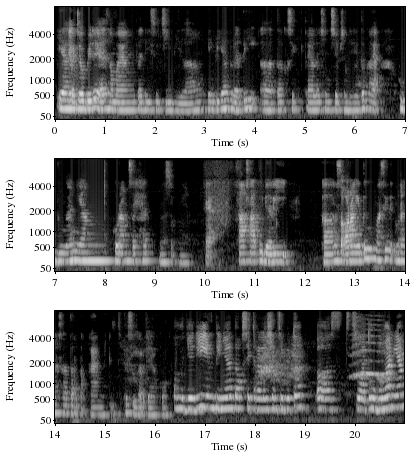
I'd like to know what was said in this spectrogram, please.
Ya nggak jauh beda ya sama yang tadi Suci bilang. Intinya berarti eh, toxic relationship sendiri itu kayak hubungan yang kurang sehat masuknya. Kayak salah satu dari eh, seseorang itu masih merasa tertekan. Itu sih kalau dari aku. Oh, jadi intinya toxic relationship itu eh, suatu hubungan yang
